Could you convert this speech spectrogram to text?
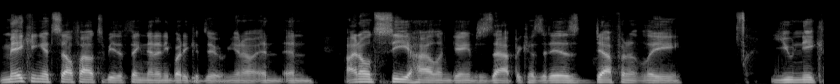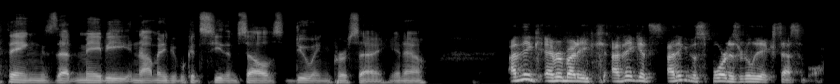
making itself out to be the thing that anybody could do you know and and I don't see Highland Games as that because it is definitely unique things that maybe not many people could see themselves doing per se, you know. I think everybody. I think it's. I think the sport is really accessible.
